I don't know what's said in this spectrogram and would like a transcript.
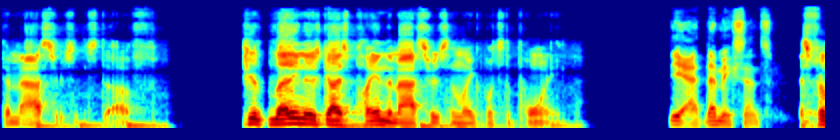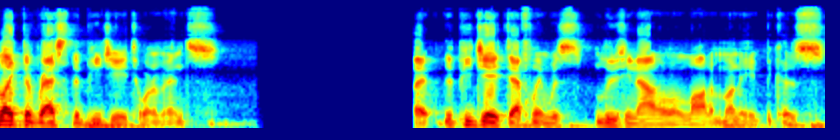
the Masters and stuff. If you're letting those guys play in the Masters, then like, what's the point? Yeah, that makes sense. As for like the rest of the PGA tournaments, but the PGA definitely was losing out on a lot of money because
